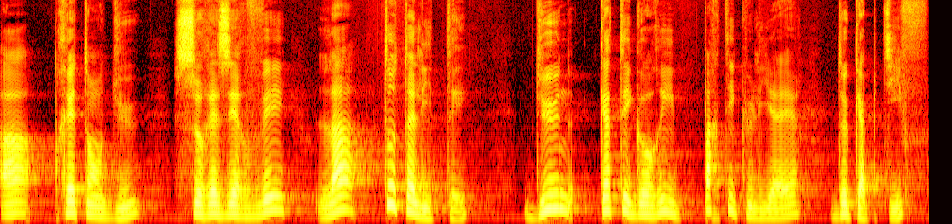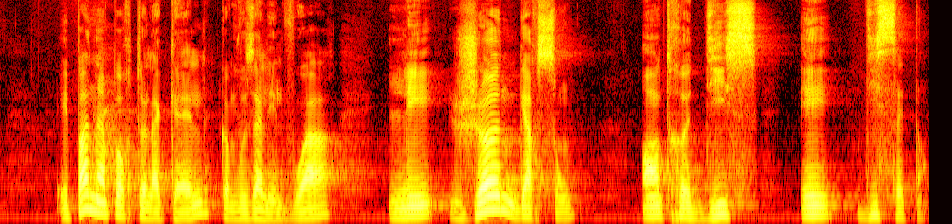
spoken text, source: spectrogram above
a prétendu se réserver la totalité d'une catégorie particulière de captifs, et pas n'importe laquelle, comme vous allez le voir, les jeunes garçons entre 10 et 17 ans,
